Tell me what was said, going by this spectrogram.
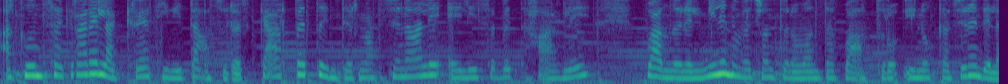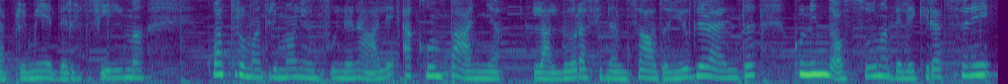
A consacrare la creatività sul red carpet internazionale è Elizabeth Harley, quando nel 1994, in occasione della premiere del film Quattro matrimoni e un funerale accompagna l'allora fidanzato Hugh Grant con indosso una delle creazioni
